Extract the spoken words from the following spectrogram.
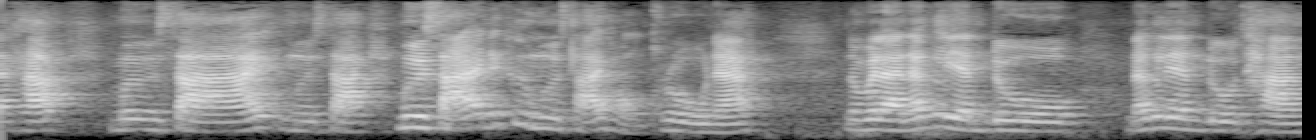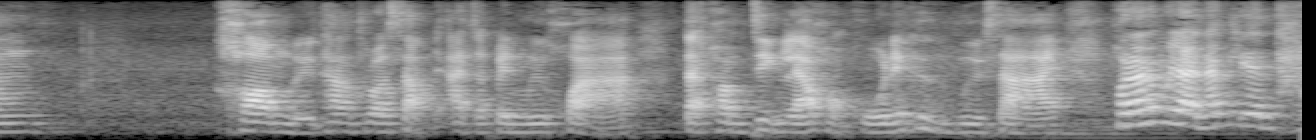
นะครับ มือซ้าย มือซ้าย มือซ้ายอันนี้คือมือซ้ายของครูนะ เวลานักเรียนดูนักเรียนดูทางคอมหรือทางโทรศัพท์อาจจะเป็นมือขวา แต่ความจริงแล้วของครูนี่คือมือซ้าย เพราะฉะนั้นเวลานักเรียนท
